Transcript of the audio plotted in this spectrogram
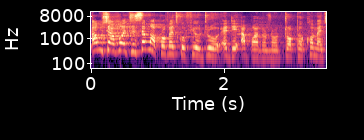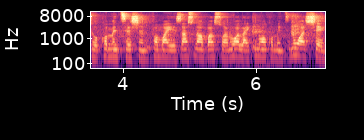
Abusuafo ti sɛm a prophet kofi oduro de aba no no drop a comment or comment section from my san so na aba so like na comment na share.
